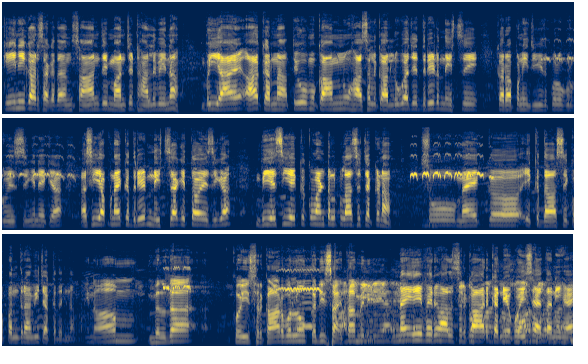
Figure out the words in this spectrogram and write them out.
ਕੀ ਨਹੀਂ ਕਰ ਸਕਦਾ। ਇਨਸਾਨ ਦੇ ਮਨ 'ਚ ਠਾਣ ਲਵੇ ਨਾ ਵੀ ਆ ਆ ਕਰਨਾ ਤੇ ਉਹ ਮੁਕਾਮ ਨੂੰ ਹਾਸਲ ਕਰ ਲੂਗਾ। ਜੇ ਦ੍ਰਿੜ ਨਿਸ਼ਚੇ ਕਰ ਆਪਣੀ ਜੀਤ ਕੋਲ ਗੁਰੂ ਗੋਬਿੰਦ ਸਿੰਘ ਨੇ ਕਿਹਾ ਅਸੀਂ ਆਪਣਾ ਇੱਕ ਦ੍ਰਿੜ ਨਿਸ਼ਚਾ ਕੀਤਾ ਹੋਇਆ ਸੀਗਾ ਵੀ ਅਸੀਂ 1 ਕੁਇੰਟਲ ਪਲੱਸ ਚੱਕਣਾ। ਸੋ ਮੈਂ ਇੱਕ ਇੱਕ 10 ਇੱਕ 15 ਵੀ ਚੱਕ ਦਿੰਦਾ ਇਨਾਮ ਮਿਲਦਾ ਕੋਈ ਸਰਕਾਰ ਵੱਲੋਂ ਕਦੀ ਸਹਾਇਤਾ ਮਿਲੀ? ਨਹੀਂ ਫਿਰ ਹਾਲ ਸਰਕਾਰ ਕਰਨੀ ਕੋਈ ਸਹਾਇਤਾ ਨਹੀਂ ਹੈ।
